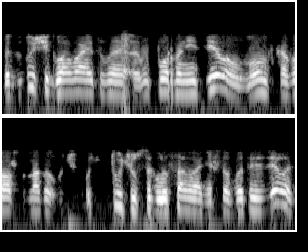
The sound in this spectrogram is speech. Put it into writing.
предыдущий глава этого упорно не делал, но он сказал, что надо уч- уч- тучу согласований, чтобы это сделать.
